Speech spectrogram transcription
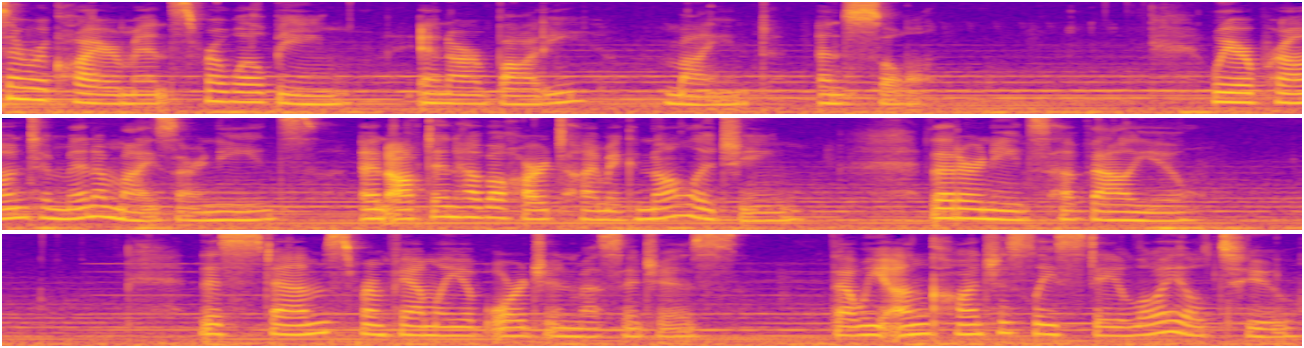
Needs are requirements for well being in our body, mind, and soul. We are prone to minimize our needs and often have a hard time acknowledging that our needs have value. This stems from family of origin messages that we unconsciously stay loyal to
